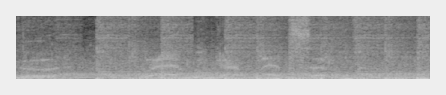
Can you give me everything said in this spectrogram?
Good. Glad we got that settled.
